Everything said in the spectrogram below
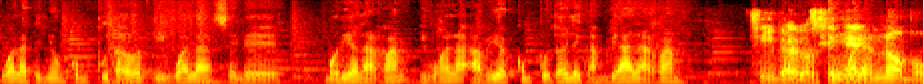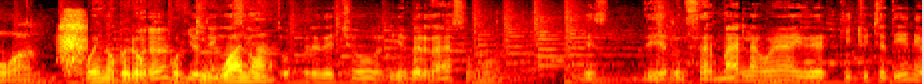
Wala tenía un computador y Wala se le moría la RAM, y Wala abría el computador y le cambiaba la RAM. Sí, pero A los años. no, po, weón. Bueno, pero porque costumbre, de hecho, y es verdad eso, po, de, de desarmar la weá y ver qué chucha tiene,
